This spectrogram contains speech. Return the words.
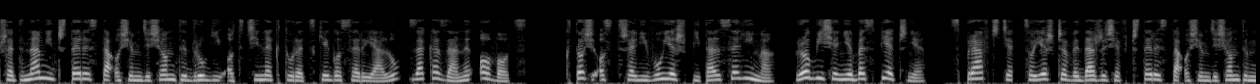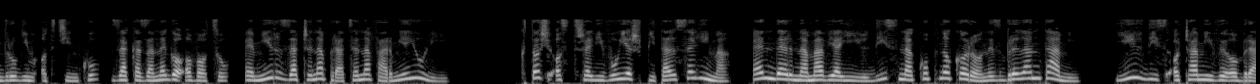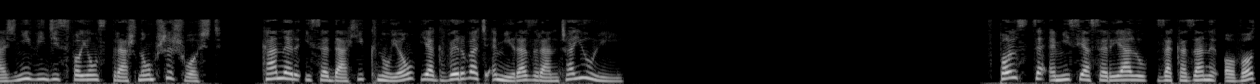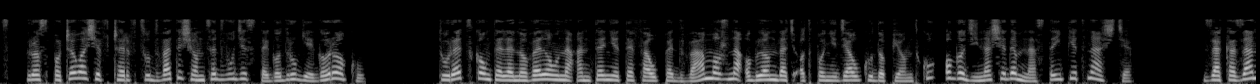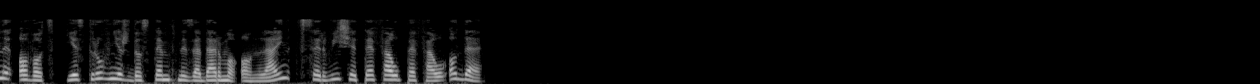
Przed nami 482 odcinek tureckiego serialu Zakazany owoc. Ktoś ostrzeliwuje szpital Selima. Robi się niebezpiecznie. Sprawdźcie, co jeszcze wydarzy się w 482 odcinku Zakazanego owocu. Emir zaczyna pracę na farmie Julii. Ktoś ostrzeliwuje szpital Selima. Ender namawia Yildiz na kupno korony z brylantami. Yildiz oczami wyobraźni widzi swoją straszną przyszłość. Kaner i Sedahi knują, jak wyrwać Emira z rancza Julii. W Polsce emisja serialu Zakazany owoc rozpoczęła się w czerwcu 2022 roku. Turecką telenowelą na antenie TVP2 można oglądać od poniedziałku do piątku o godzina 17.15. Zakazany owoc jest również dostępny za darmo online w serwisie TVP VOD.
